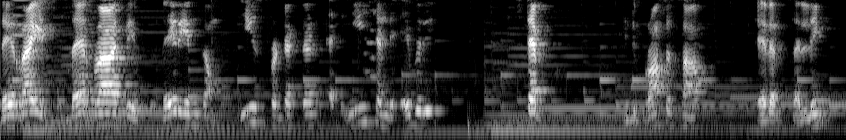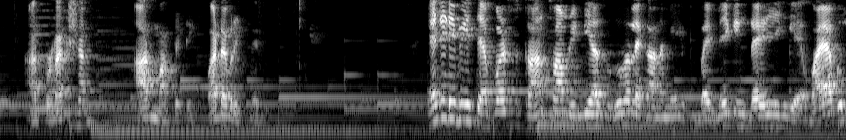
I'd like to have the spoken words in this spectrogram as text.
their rights their priorities their income is protected at each and every step in the process of either selling or production or marketing whatever it may be. NDDB's efforts transformed India's rural economy by making dairying a viable,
